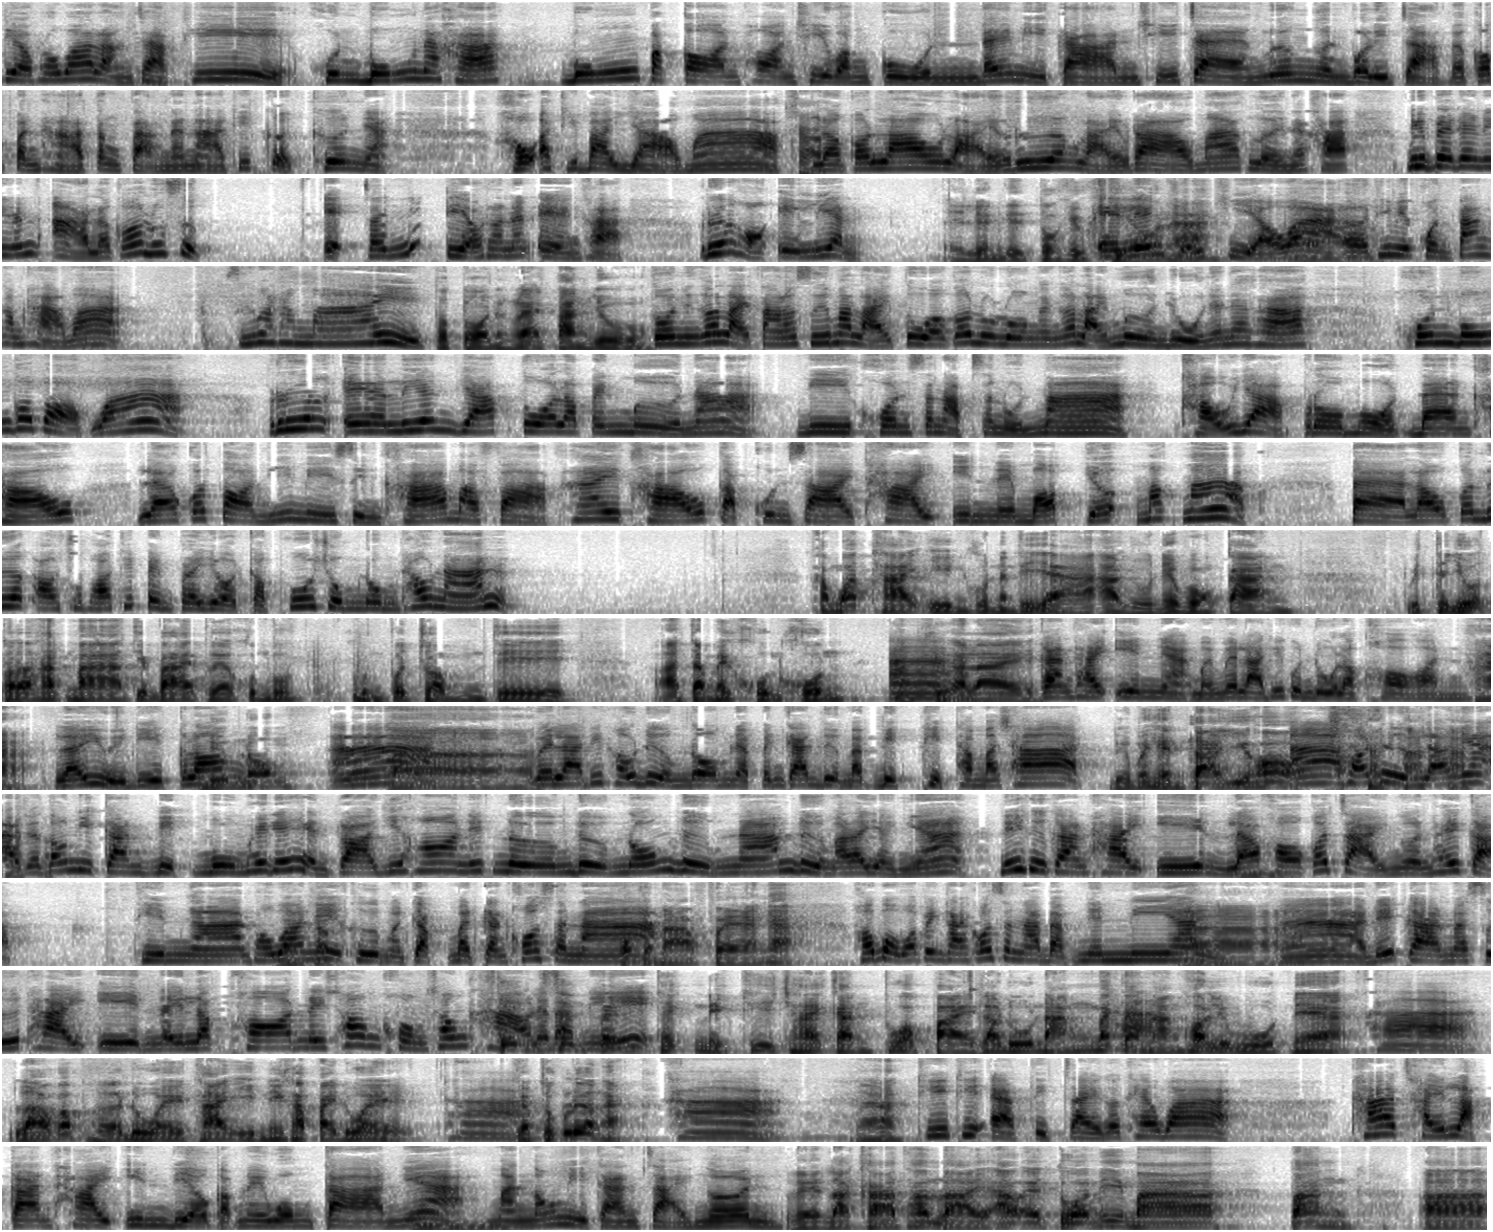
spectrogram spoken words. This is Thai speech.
เดียวเพราะว่าหลังจากที่คุณบุ้งนะคะ บุ้งปกรณ์พรชีวังกูล ได้มีการชี้แจงเรื่องเงินบริจาคแล้วก็ปัญหาต่างๆ นานาที่เกิดขึ้นเนี่ยเขาอธิบายยาวมากครับแล้วก็เล่าหลายเรื่องหลายราวมากเลยนะคะ มีประเด็นในนั้นอ่านแล้วก็รู้สึกเอะใจนิดเดียวเท่านั้นเองค่ะ เรื่องของเอเลี่ยนเอเลี่ยนตัวเขียวๆเอเลี่ยนนะเขียวๆอะเออที่มีคนตั้งคำถามว่าซื้อมาทำไม ตัวตัวหนึ่งหลายตังค์อยู่ ตัวหนึงก็หลายตังค์แล้วซื้อมาหลายตัวก็รวมๆกันก็หลายหมื่นอยู่เนี่ยนะคะ คุณบุ้งก็บอกว่า เรื่องเอเลี่ยนยักษ์ตัวละเป็นหมื่นน่ะมีคนสนับสนุนมา เขาอยากโปรโมทแบรนด์เขาแล้วก็ตอนนี้มีสินค้ามาฝากให้เขากับคุณทรายทายอินในม็อบเยอะมาก ๆ แต่เราก็เลือกเอาเฉพาะที่เป็นประโยชน์กับผู้ชุมนุมเท่านั้นคำว่าทายอินคุณนันทิยาเอาอยู่ในวงการวิทยุโทรทัศน์มาอธิบายเผื่อคุณผู้คุณผู้ชมที่ อาจจะไม่คุ้นคุ้นๆ มันคืออะไร การทายอินเนี่ยเหมือนเวลาที่คุณดูละคร ฮะแล้วอยู่ดีๆกล้องดื่มนมอ่าอ่า เวลาที่เขาดื่มนมเนี่ยเป็นการดื่มแบบบิดผิดธรรมชาติหรือไม่เห็นตายี่ห้ออ่าพอดื่มแล้วเนี่ยอาจจะต้องมีการบิดมุมให้ได้เห็นตรายี่ห้อนิดนึง ดื่มน้องดื่มน้ำดื่มอะไรอย่างเงี้ยนี่คือการไทยอินแล้วเขาก็จ่ายเงินให้กับทีมงาน เพราะว่าเหมือนกับนี่คือเหมือนกับเหมือนการโฆษณา โฆษณาแฝงอะ เขาบอกว่าเป็นการโฆษณาแบบเนียนอ่าๆอ่าด้วยการมาซื้อไทยอินในละครในช่องคงช่องข่าวอะไรแบบซึ่งเป็นนี้เทคนิคที่ใช้กันทั่วไป เราดูหนังแม้แต่ค่ะหนังฮอลลีวูดเนี่ยค่ะเราก็เผลอดูไอ้ทายอินนี่เข้าไปด้วยค่ะเกือบทุกเรื่องอะค่ะนะที่ที่แอบติดใจก็แค่ว่าถ้าใช้หลักการไทยอินเดียวกับในวงการเนี่ยอืมมันต้องมีการจ่ายเงินเลทราคาเท่าไหร่เอาไอ้ตัวนี้มาตั้งอ่า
